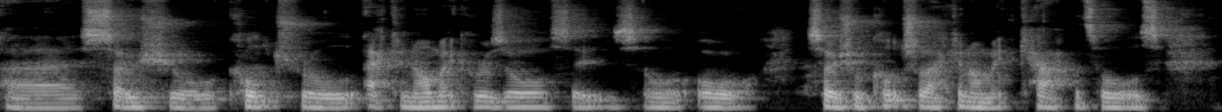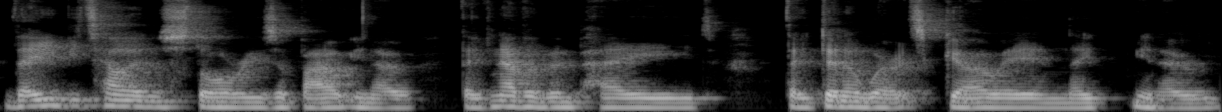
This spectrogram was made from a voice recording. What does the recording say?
uh, social, cultural, economic resources or, or, social, cultural, economic capitals, they'd be telling stories about, you know, they've never been paid, they don't know where it's going. They, you know,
